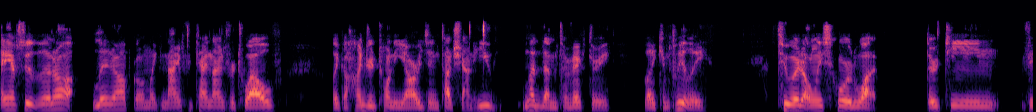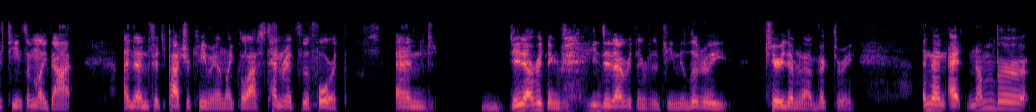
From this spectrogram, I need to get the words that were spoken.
and he absolutely lit it up, lit it up, going like nine for 10, 9 for twelve, like hundred twenty yards and touchdown. He led them to victory, like completely. Tua had only scored what, 13, 15, something like that. And then Fitzpatrick came in like the last 10 minutes of the fourth and did everything. He did everything for the team. He literally carried them to that victory. And then at number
